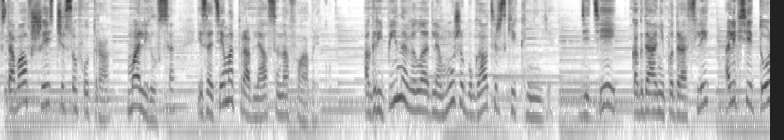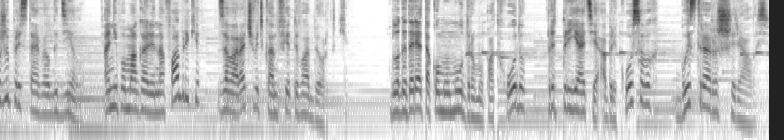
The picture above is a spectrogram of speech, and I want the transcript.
вставал в 6 часов утра, молился и затем отправлялся на фабрику. Агриппина вела для мужа бухгалтерские книги. Детей, когда они подросли, Алексей тоже приставил к делу. Они помогали на фабрике заворачивать конфеты в обертки. Благодаря такому мудрому подходу предприятие Абрикосовых быстро расширялось.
